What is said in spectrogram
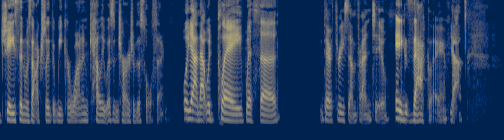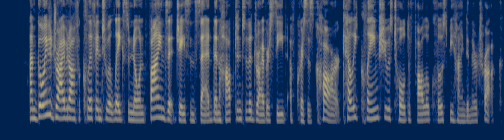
Jason was actually the weaker one and Kelly was in charge of this whole thing. Well, yeah, and that would play with the their threesome friend too. Exactly. Yeah. I'm going to drive it off a cliff into a lake so no one finds it, Jason said, then hopped into the driver's seat of Chris's car. Kelly claimed she was told to follow close behind in their truck.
